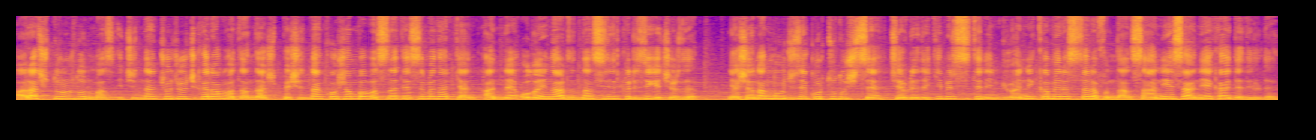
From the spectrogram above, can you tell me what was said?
Araç durur durmaz içinden çocuğu çıkaran vatandaş peşinden koşan babasına teslim ederken anne olayın ardından sinir krizi geçirdi. Yaşanan mucize kurtuluş ise çevredeki bir sitenin güvenlik kamerası tarafından saniye saniye kaydedildi.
